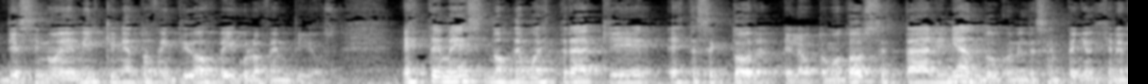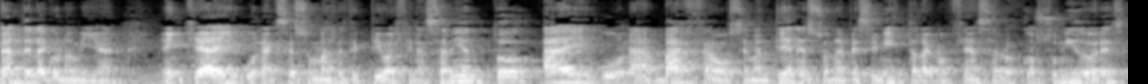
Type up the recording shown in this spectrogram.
19.522 vehículos vendidos. Este mes nos demuestra que este sector, el automotor, se está alineando con el desempeño en general de la economía, en que hay un acceso más restrictivo al financiamiento, hay una baja o se mantiene en zona pesimista la confianza de los consumidores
